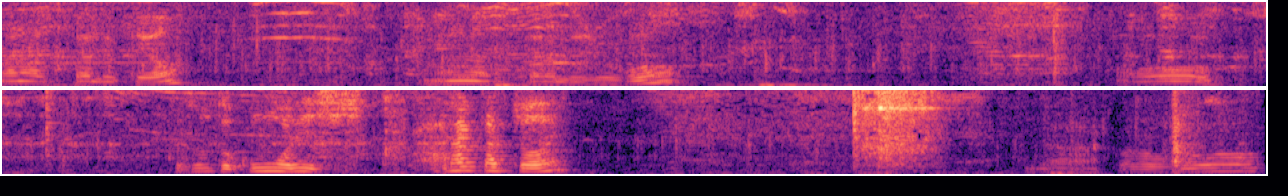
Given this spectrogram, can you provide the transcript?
마늘 한 숟가락 넣을게요 마늘 한 숟가락 넣어주고 오 벌써부터 국물이 가랄 같죠? 자 그리고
